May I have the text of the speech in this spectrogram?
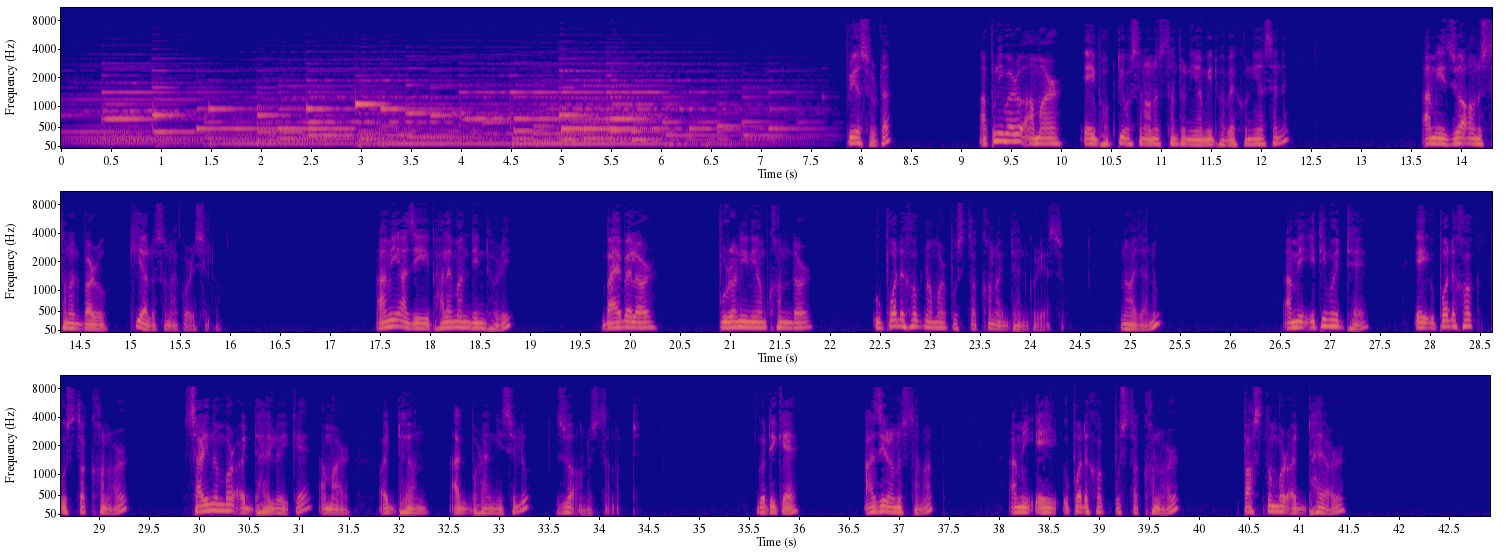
প্ৰিয় শ্ৰোতা আপুনি বাৰু আমাৰ এই ভক্তিবচন অনুষ্ঠানটো নিয়মিতভাৱে শুনি আছেনে? আমি যোৱা অনুষ্ঠানত বাৰু কি আলোচনা কৰিছিলো? আমি আজি ভালেমান দিন ধৰি বাইবেলৰ পুৰণি নিয়ম খণ্ডৰ উপদেশক নামৰ পুস্তকখন অধ্যয়ন কৰি আছো। নহয় জানো? আমি ইতিমধ্যে এই উপদেশক পুস্তকখনৰ চাৰি নম্বৰ অধ্যায়লৈকে আমাৰ অধ্যয়ন আগবঢ়াই নিছিলো যোৱা অনুষ্ঠানত। গতিকে আজিৰ অনুষ্ঠানত আমি এই উপদেশক পুস্তকখনৰ পাঁচ নম্বৰ অধ্যায়ৰ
